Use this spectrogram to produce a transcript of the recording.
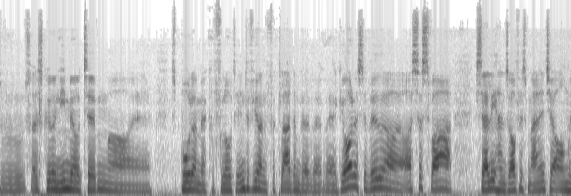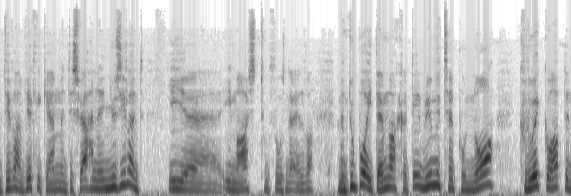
Du- Så jeg skrev en e-mail til dem, og øh, spurgte, om jeg kunne få lov til interviewen, forklare dem, hvad, hvad, hvad jeg gjorde og så videre. Og så svarer Sally, hans office manager, om oh, det var han virkelig gerne, men desværre han er i New Zealand i, øh, i marts 2011. Men du bor i Danmark, og det er rimelig tæt på nord. Kunne du ikke gå op den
